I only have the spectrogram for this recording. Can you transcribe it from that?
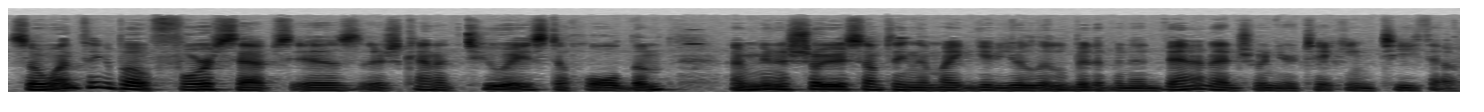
So one thing about forceps is there's kind of two ways to hold them. I'm going to show you something that might give you a little bit of an advantage when you're taking teeth out.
